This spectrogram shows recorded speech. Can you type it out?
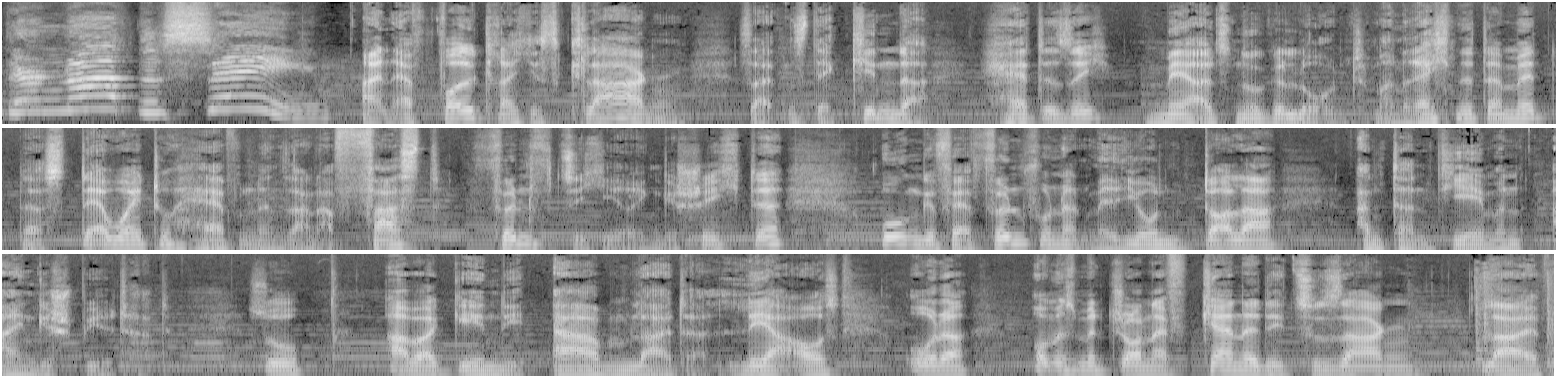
They're not the same. Ein erfolgreiches Klagen seitens der Kinder hätte sich mehr als nur gelohnt. Man rechnet damit, dass Stairway to Heaven in seiner fast 50-jährigen Geschichte ungefähr 500 Millionen Dollar an Tantiemen eingespielt hat. So aber gehen die Erben leider leer aus oder, um es mit John F. Kennedy zu sagen, life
